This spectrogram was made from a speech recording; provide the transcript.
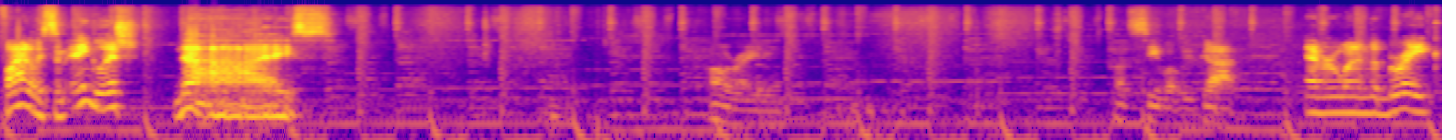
Finally, some English. Nice! Alrighty. Let's see what we've got. Everyone in the break,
